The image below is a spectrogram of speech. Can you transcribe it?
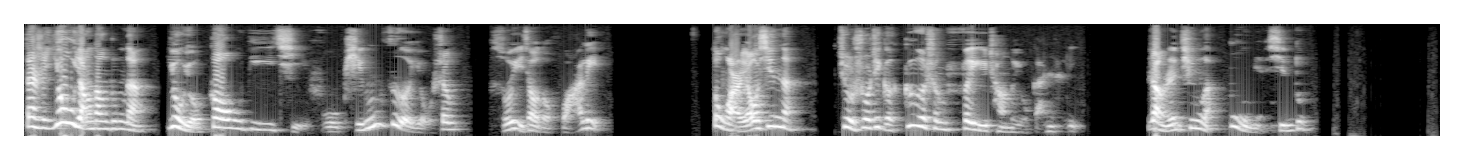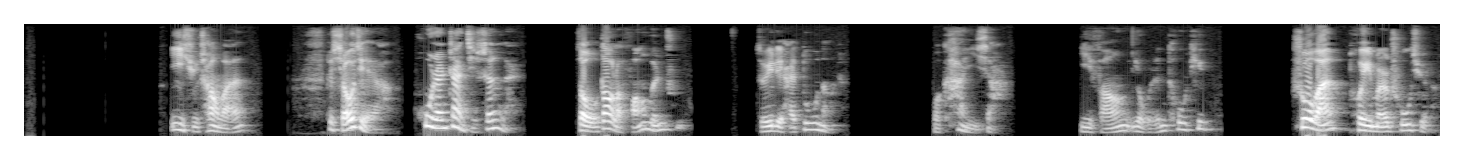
但是悠扬当中呢，又有高低起伏，平仄有声，所以叫做华丽。动耳摇心呢？就是说，这个歌声非常的有感染力，让人听了不免心动。一曲唱完，这小姐呀忽然站起身来，走到了房门处，嘴里还嘟囔着：“我看一下，以防有人偷听。”说完，推门出去了。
